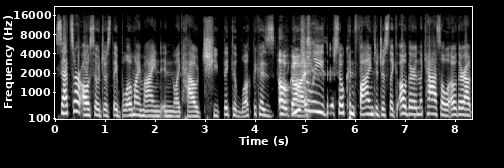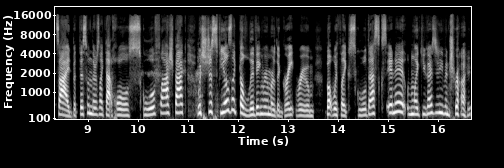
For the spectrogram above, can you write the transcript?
sets are also just they blow my mind in like how cheap they could look because oh God. usually they're so confined to just like oh they're in the castle oh they're outside. But this one there's like that whole school flashback which just feels like the living room or the great room but with like school desks in it. I'm like you guys didn't even try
